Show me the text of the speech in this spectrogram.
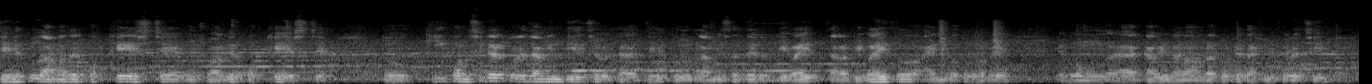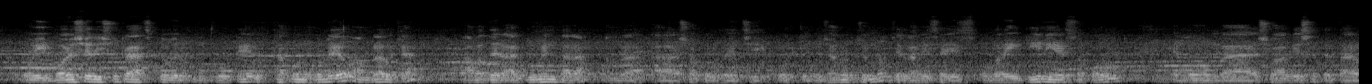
যেহেতু আমাদের পক্ষে এসছে এবং সোহাগের পক্ষে এসছে, তো কি কনসিডার করে জামিন দিয়েছে ওটা? যেহেতু লামিসাদের বিবাহিত, তারা বিবাহিত আইনগতভাবে এবং কাবিননামা আমরা কোর্টে দাখিল করেছি। ওই বয়সের ইস্যুটা আজকে ওইরকম কোর্টে উত্থাপন হলেও আমরা ওটা আমাদের আর্গুমেন্ট দ্বারা আমরা সফল হয়েছি কোর্টকে বোঝানোর জন্য যে Lamisa is over eighteen years of old এবং সোহাগের সাথে তার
